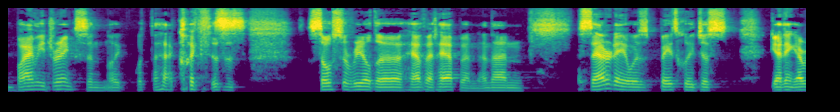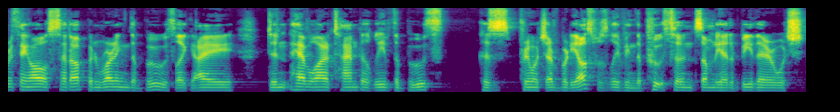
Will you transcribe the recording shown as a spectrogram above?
buy me drinks. And like, what the heck? Like, this is so surreal to have that happen. And then Saturday was basically just getting everything all set up and running the booth. Like, I didn't have a lot of time to leave the booth because pretty much everybody else was leaving the booth and somebody had to be there, which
